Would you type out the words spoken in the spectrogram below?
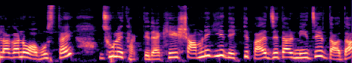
লাগানো অবস্থায় ঝুলে থাকতে দেখে। সামনে গিয়ে দেখতে পায় যে তার নিজের দাদা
